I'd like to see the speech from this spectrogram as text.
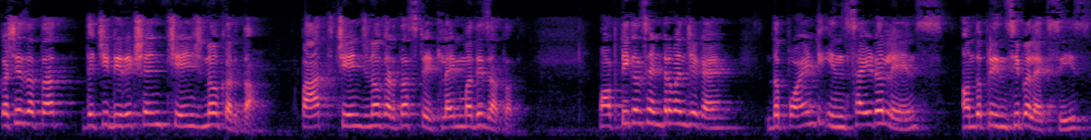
कसे जातात? त्याची डिरेक्शन चेंज न करता पाथ चेंज न करता स्ट्रेट लाईनमध्ये जातात. ऑप्टिकल सेंटर म्हणजे काय? the point inside a lens on the principal axis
